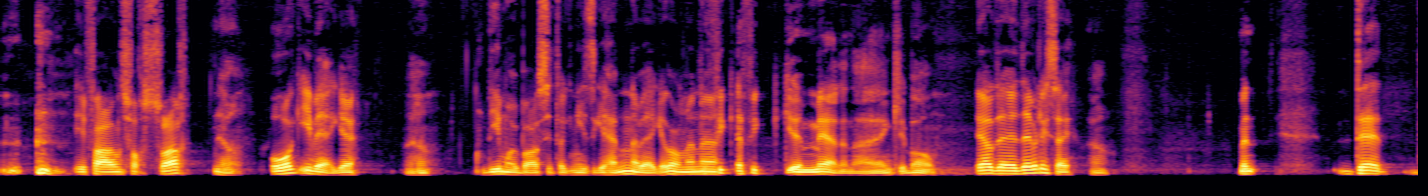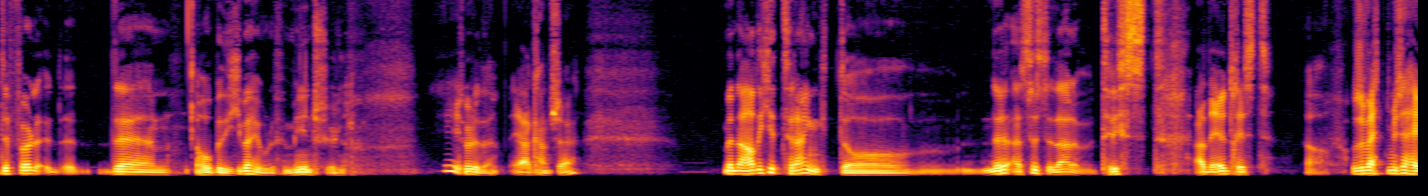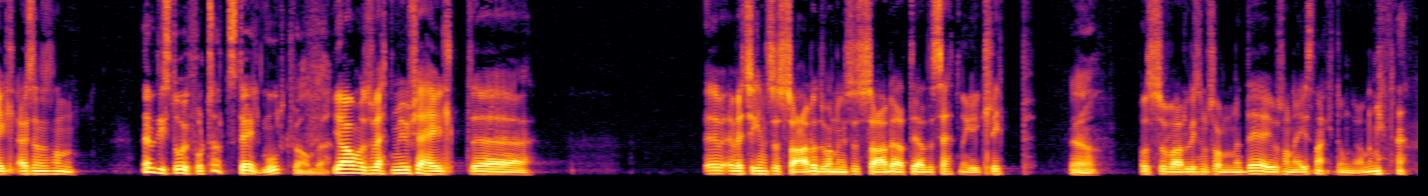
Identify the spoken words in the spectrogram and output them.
i farens forsvar, ja. og i VG. Ja. De må jo bare sitte og gni seg i hendene, VG, da, men Jeg eh, fikk, jeg fikk eh, mer enn jeg egentlig ba om. Ja, det, det vil jeg si. Men det, det føler det, det Jeg håper de ikke bare gjorde det for min skyld. Tror du det? Ja, kanskje. Men jeg hadde ikke trengt å Jeg syns det der er trist. Ja, det er jo trist. Ja. Og så vet vi ikke helt altså, sånn, Nei, men De står jo fortsatt steilt mot hverandre. Ja, men så vet vi jo ikke helt eh, Jeg vet ikke hvem som sa det. Det var noen som sa det, at de hadde sett noen klipp. Ja. Og så var det liksom sånn Men det er jo sånn jeg snakket ungene mine.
